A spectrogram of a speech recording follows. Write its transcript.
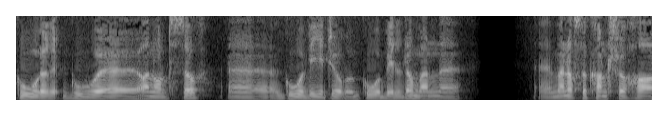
gode, gode annonser, gode videoer og gode bilder, men men også kanskje å ha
